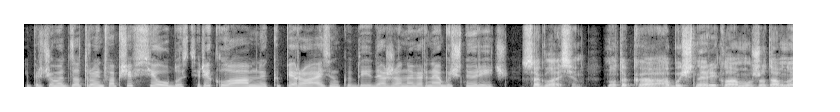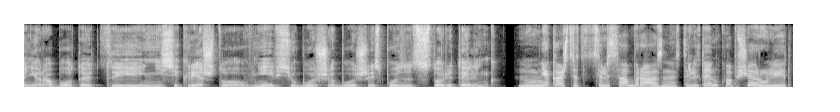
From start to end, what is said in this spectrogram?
И причем это затронет вообще все области – рекламную, копирайтинг, да и даже, наверное, обычную речь. Согласен. Но так а, обычная реклама уже давно не работает, и не секрет, что в ней все больше и больше используется сторителлинг. Ну, мне кажется, это целесообразно. Стрелитенг вообще рулит,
